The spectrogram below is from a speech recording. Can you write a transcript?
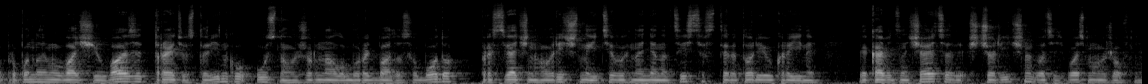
ми пропонуємо вашій увазі третю сторінку усного журналу Боротьба за свободу, присвяченого річниці вигнання нацистів з території України, яка відзначається щорічно 28 жовтня.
